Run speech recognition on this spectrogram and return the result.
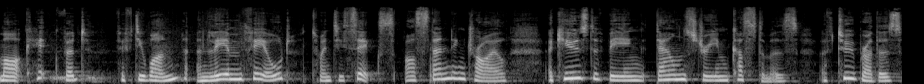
Mark Hickford, 51, and Liam Field, 26, are standing trial accused of being downstream customers of two brothers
